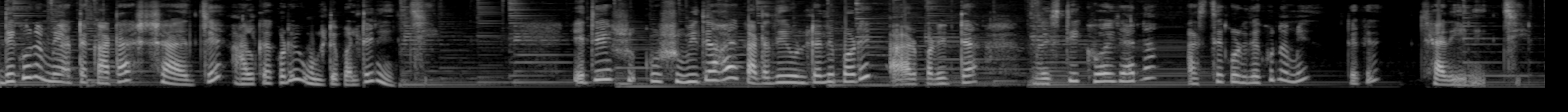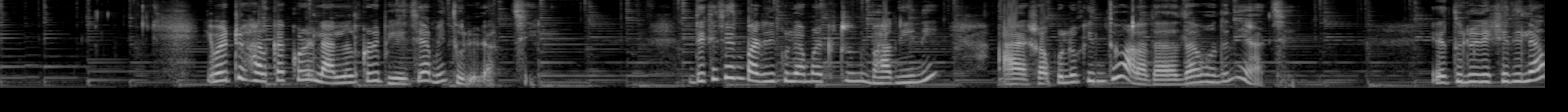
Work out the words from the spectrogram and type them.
দেখুন, আমি একটা কাটার সাহায্যে হালকা করে উল্টে পাল্টে নিচ্ছি। এতে খুব সুবিধা হয়, কাটা দিয়ে উল্টালে পরে আর পনিরটা মানে স্টিক হয়ে যায় না। আস্তে করে দেখুন, আমি এটাকে ছাড়িয়ে নিচ্ছি। এবার একটু হালকা করে লাল লাল করে ভেজে আমি তুলে রাখছি। দেখেছেন পানিরগুলো আমার একটু ভাঙিয়ে নিই আর সবগুলো কিন্তু আলাদা আলাদা মতনই আছে। এটা তুলে রেখে দিলাম।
